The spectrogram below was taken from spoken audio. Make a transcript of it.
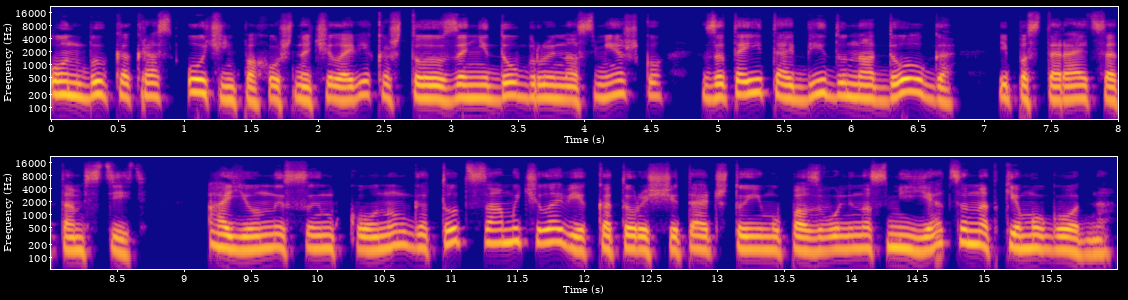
Он был как раз очень похож на человека, что за недобрую насмешку затаит обиду надолго и постарается отомстить. А юный сын конунга тот самый человек, который считает, что ему позволено смеяться над кем угодно.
